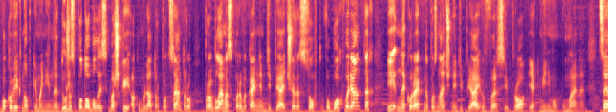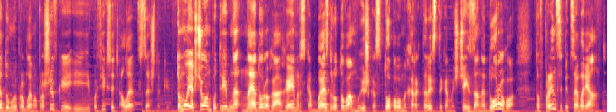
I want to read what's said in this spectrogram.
бокові кнопки мені не дуже сподобались, важкий акумулятор по центру, проблеми з перемиканням DPI через софт в обох варіантах і некоректне позначення DPI в версії Pro, як мінімум, у мене. Це, я думаю, проблема прошивки і пофіксять, але все ж таки. Тому, якщо вам потрібна недорога геймерська бездротова мишка з топовими характеристиками ще й за недорого, то в принципі це варіант.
